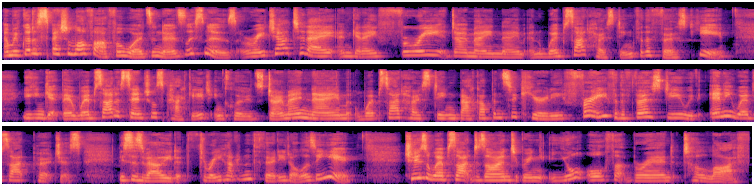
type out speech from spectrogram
And we've got a special offer for Words and Nerds listeners. Reach out today and get a free domain name and website hosting for the first year. You can get their website essentials package includes domain name, website hosting, backup and security free for the first year with any website purchase. This is valued at $330 a year. Choose a website designed to bring your author brand to life.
